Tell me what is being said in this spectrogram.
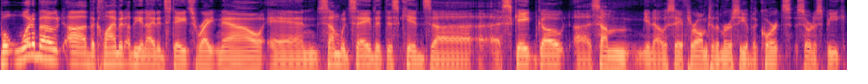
but what about uh, the climate of the United States right now? And some would say that this kid's uh, a scapegoat. Uh, some, you know, say throw him to the mercy of the courts, so to speak.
